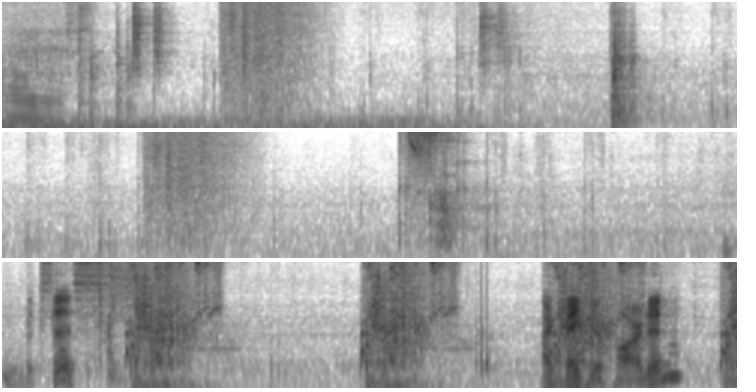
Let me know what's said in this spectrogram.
Uh, what's this? I beg your pardon? What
